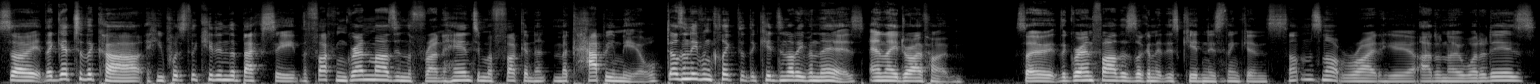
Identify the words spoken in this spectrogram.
So they get to the car. He puts the kid in the back seat. The fucking grandma's in the front, hands him a fucking McHappy meal. Doesn't even click that the kid's not even theirs. And they drive home. So the grandfather's looking at this kid and is thinking, something's not right here. I don't know what it is.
